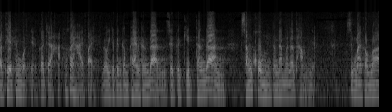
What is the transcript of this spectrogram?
ประเทศทั้งหมดเนี่ยก็จะค่อยๆหายไป ไม่ว่าจะเป็นกำแพงทางด้าน เศรษฐกิจทางด้านสังคมทางด้านวัฒนธรรมเนี่ยซึ่งหมายความว่า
